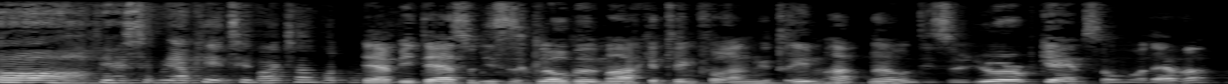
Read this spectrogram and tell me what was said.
Oh, wie heißt der? Ja, okay, erzähl weiter. Ja, wie der so dieses Global Marketing vorangetrieben hat, ne, und diese Europe Games und whatever.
